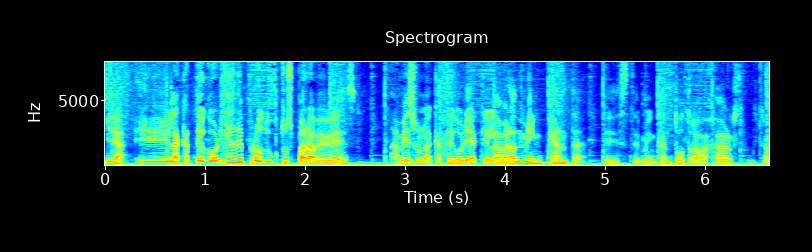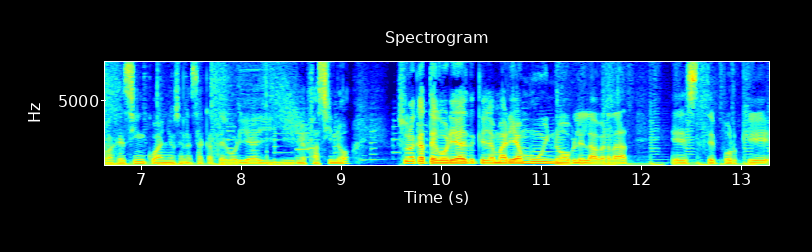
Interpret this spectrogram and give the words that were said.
Mira, eh, la categoría de productos para bebés, a mí es una categoría que la verdad me encanta. Este, me encantó trabajar. Trabajé cinco años en esa categoría y, y me fascinó. Es una categoría que llamaría muy noble, la verdad. Este, porque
